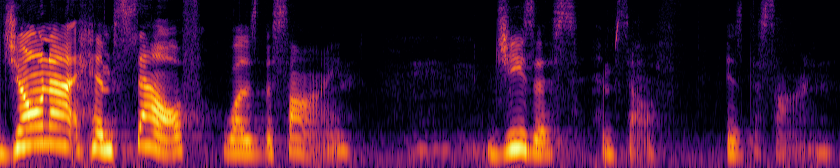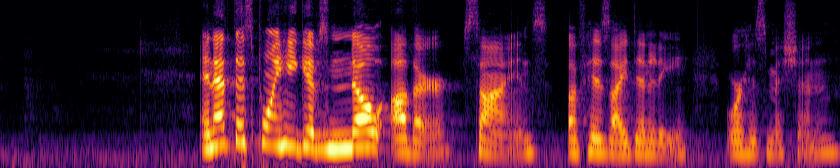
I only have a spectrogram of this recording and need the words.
Jonah himself was the sign. Jesus himself is the sign. And at this point, he gives no other signs of his identity or his mission.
